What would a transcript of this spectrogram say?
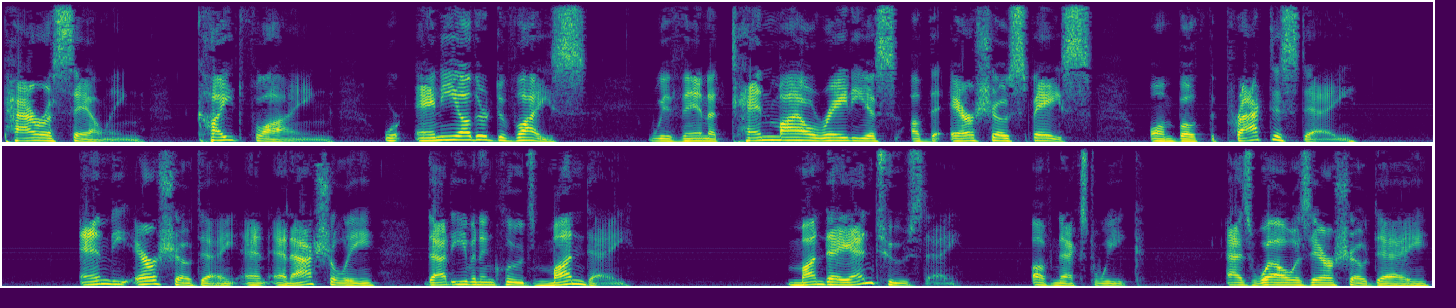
parasailing, kite flying, or any other device within a 10 mile radius of the air show space on both the practice day and the air show day. And, and actually, that even includes Monday, Monday and Tuesday of next week, as well as air show day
